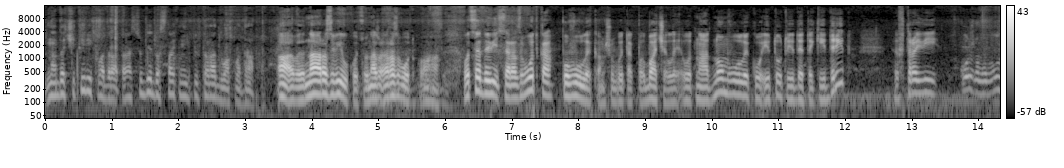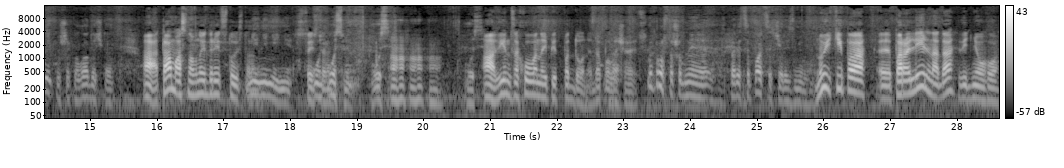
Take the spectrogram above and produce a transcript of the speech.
треба 4 квадрата, а сюди достатньо і 1,5-2 квадрата. А, на розвілку цю, на розводку. Ага. Оце дивіться, розводка по вуликам, щоб ви так побачили. От на одному вулику, і тут йде такий дріт в траві. В кожному вулику шоколадочка. А, там основний дріт з тої сторони. Ні, ні, ні, ні. З цієї Ось, сторони. ось він. Ось. Ага, ага, ага. ось. А, він захований під поддони, да, виходить? Ну просто щоб не пересипатися через нього. Ну і типа е, паралельно, да, від нього,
